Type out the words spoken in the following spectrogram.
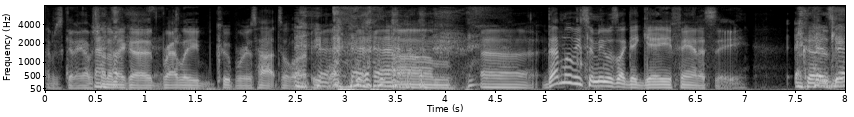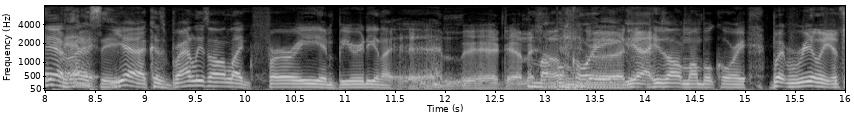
I'm just kidding. I was trying to make a Bradley Cooper is hot to a lot of people. Um, uh, that movie to me was like a gay fantasy. Cause, Gay Yeah, right. Yeah, because Bradley's all like furry and beardy and like, eh, meh, damn, it's all Mumblecore-y. Yeah. yeah. he's all mumblecore. But really, it's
